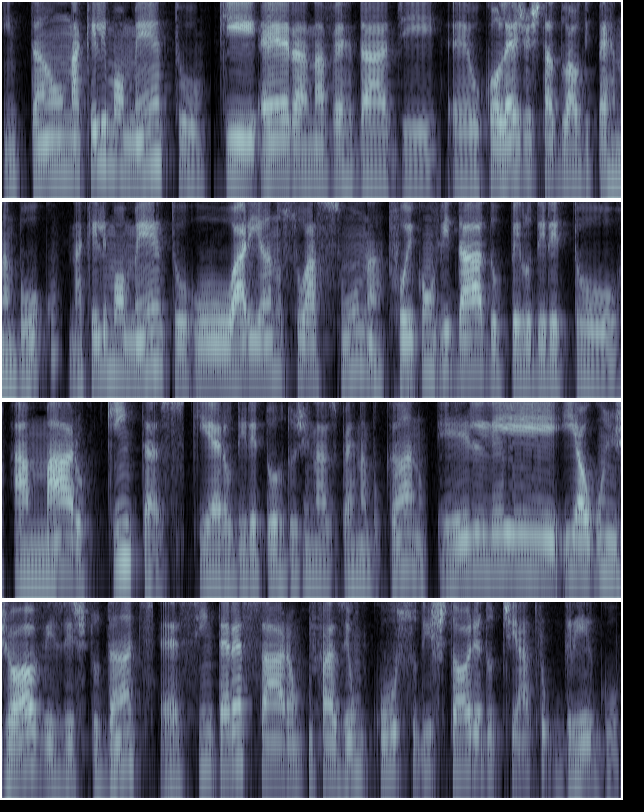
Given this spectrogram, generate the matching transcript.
Então, naquele momento que era na verdade é, o Colégio Estadual de Pernambuco, naquele momento o Ariano Suassuna foi convidado pelo diretor Amaro Quintas, que era o diretor do ginásio pernambucano, ele e alguns jovens estudantes é, se interessaram em fazer um curso de história do teatro grego.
